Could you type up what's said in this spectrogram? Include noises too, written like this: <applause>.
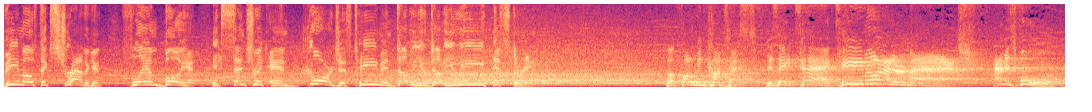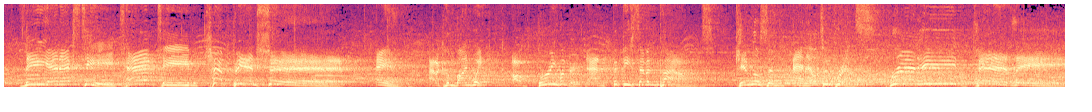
the most extravagant, flamboyant, eccentric, and gorgeous team in WWE history. The following contest is a tag team ladder match and is for the NXT Tag Team Championship. And at a combined weight of 357 pounds, Kit Wilson and Elton Prince, pretty deadly.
